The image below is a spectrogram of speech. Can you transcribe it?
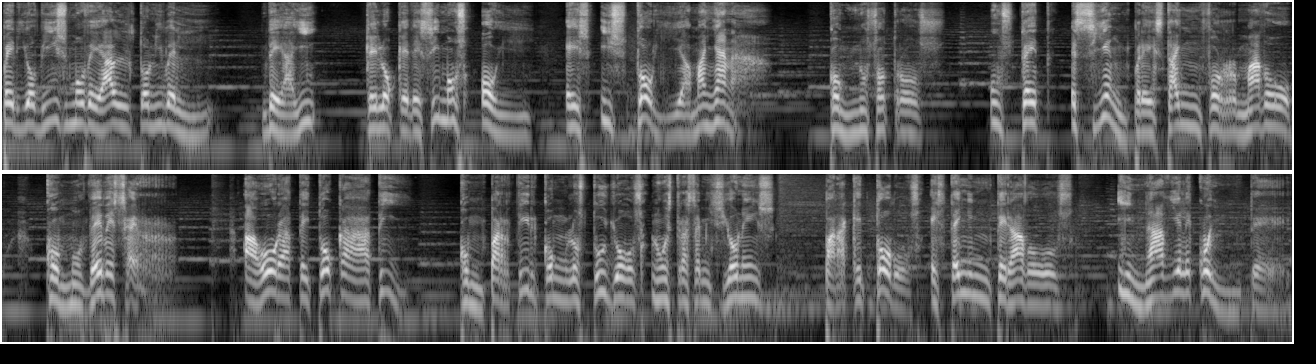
periodismo de alto nivel. De ahí que lo que decimos hoy es historia mañana. Con nosotros, usted siempre está informado como debe ser. Ahora te toca a ti compartir con los tuyos nuestras emisiones para que todos estén enterados y nadie le cuente.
